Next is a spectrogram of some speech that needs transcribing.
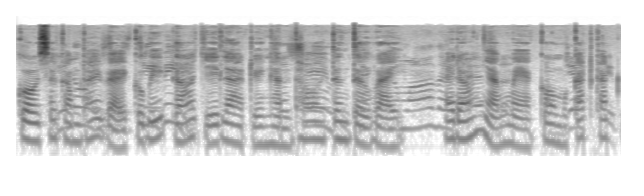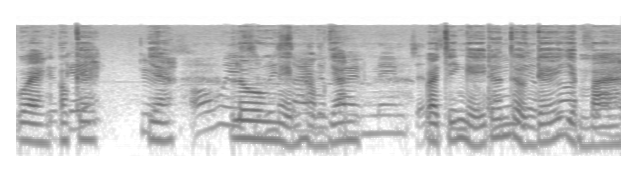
Cô sẽ không thấy vậy, cô biết đó chỉ là truyền hình thôi, tương tự vậy. Hãy đón nhận mẹ cô một cách khách quan, ok? Dạ, yeah. luôn niệm hồng danh và chỉ nghĩ đến Thượng Đế dùm bà.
